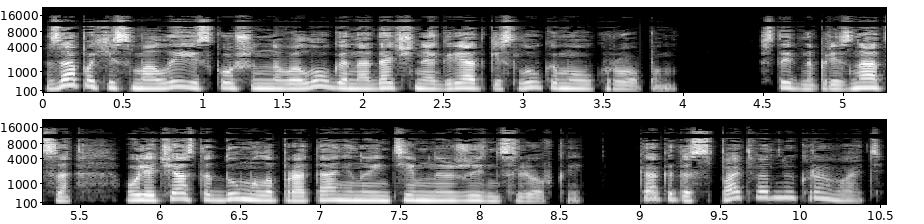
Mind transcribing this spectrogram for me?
запахи смолы и скошенного луга на дачной грядке с луком и укропом. Стыдно признаться, Оля часто думала про Танину интимную жизнь с Левкой. Как это спать в одной кровати?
